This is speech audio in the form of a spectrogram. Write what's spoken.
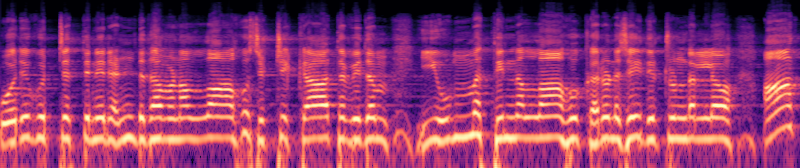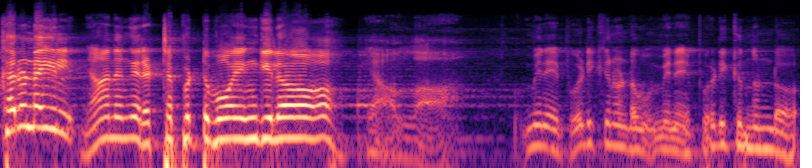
ഒരു കുറ്റത്തിന് രണ്ട് തവണ അള്ളാഹു ശിക്ഷിക്കാത്ത വിധം ഈ ഉമ്മത്തിന് അള്ളാഹു കരുണ ചെയ്തിട്ടുണ്ടല്ലോ. ആ കരുണയിൽ ഞാൻ അങ്ങ് രക്ഷപ്പെട്ടു പോയെങ്കിലോ? ഉമ്മിനെ പേടിക്കുന്നുണ്ടോ? ഉമ്മിനെ പേടിക്കുന്നുണ്ടോ?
